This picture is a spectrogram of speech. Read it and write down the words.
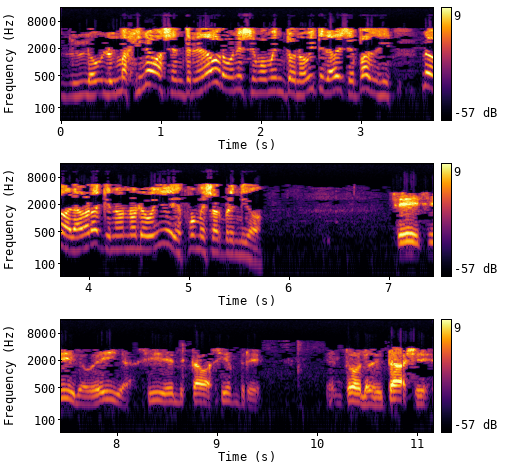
lo, lo imaginabas entrenador o en ese momento no viste que a veces pasa y no, la verdad que no, no lo veía y después me sorprendió? Sí, sí, lo veía. Sí, él estaba siempre en todos los detalles,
